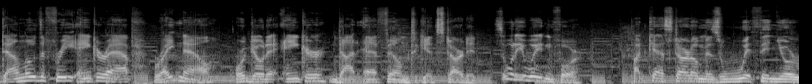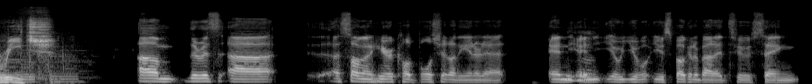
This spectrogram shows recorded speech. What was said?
Download the free Anchor app right now or go to anchor.fm to get started. So, what are you waiting for? Podcast stardom is within your reach. Um, there is uh, a song on here called Bullshit on the Internet. And, mm-hmm. and you, you, you've spoken about it too, saying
